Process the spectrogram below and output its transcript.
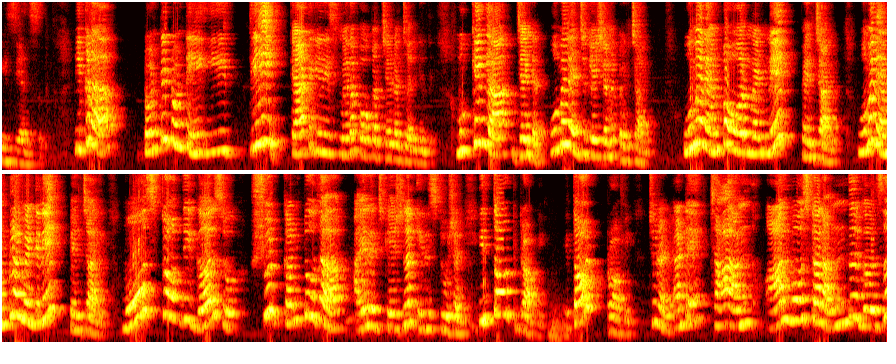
రీజియన్స్ ఇక్కడ ట్వంటీ ట్వంటీ ఈ త్రీ కేటగిరీస్ మీద ఫోకస్ చేయడం జరిగింది. ముఖ్యంగా జెండర్ ఉమెన్ ఎడ్యుకేషన్ పెంచాలి. ఉమెన్ ఎంపవర్మెంట్ని పెంచాలి. ఉమెన్ ఎంప్లాయ్మెంట్ని పెంచాలి. Most of the girls should come to the higher educational institution without dropping without trophy చూడండి అంటే చాలా ఆల్మోస్ట్ ఆల్ అందరు గర్ల్స్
